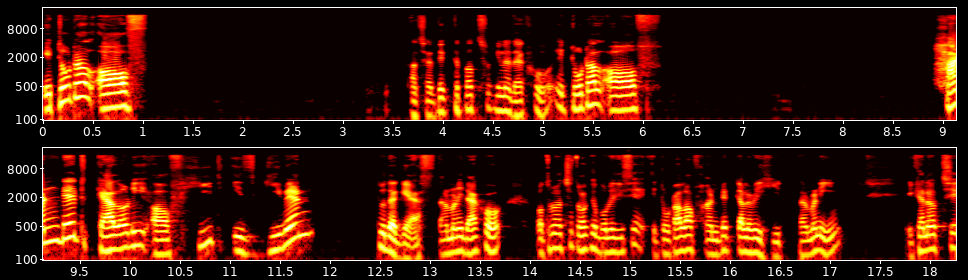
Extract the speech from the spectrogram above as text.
a total of আচ্ছা দেখতে পাচ্ছ কিনা? দেখো এই total of hundred calorie of heat is given to the gas তার মানে দেখো, প্রথমে হচ্ছে তোমাকে বলে দিছে এই total of hundred calorie heat তার মানে এখানে হচ্ছে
